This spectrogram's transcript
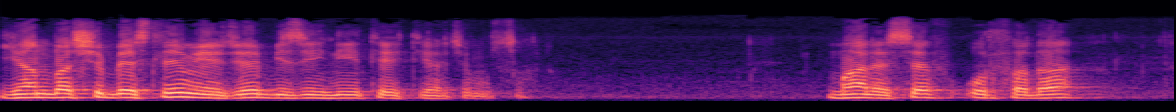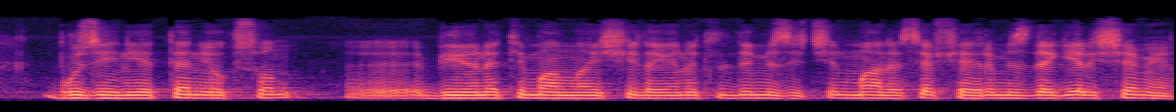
yandaşı beslemeyeceği bir zihniyete ihtiyacımız var. Maalesef Urfa'da bu zihniyetten yoksun e, bir yönetim anlayışıyla yönetildiğimiz için maalesef şehrimizde gelişemiyor.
